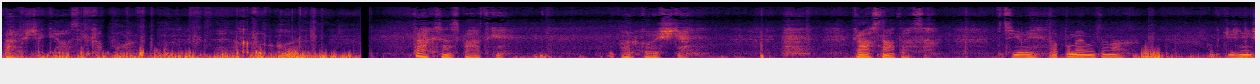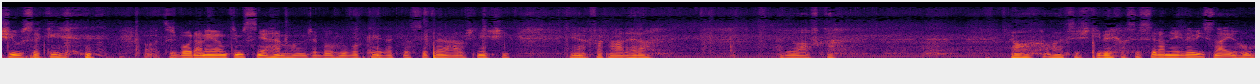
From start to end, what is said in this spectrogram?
Tak ještě já se kapu. Tak jsem zpátky u parkoviště. Krásná trasa. V cíli zapomenu to na obtížnější úseky, což bylo daný jenom tím sněhem, že byl hluboký, tak prostě to je náročnější. Jinak fakt nádhera. Tady lávka. No, ale příští bych asi si dám někde víc na jihu.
